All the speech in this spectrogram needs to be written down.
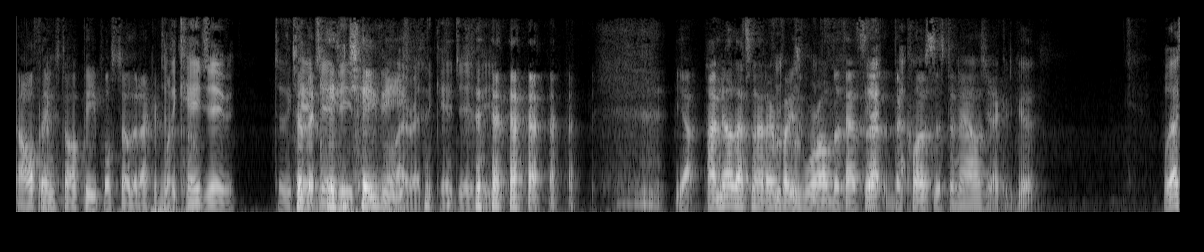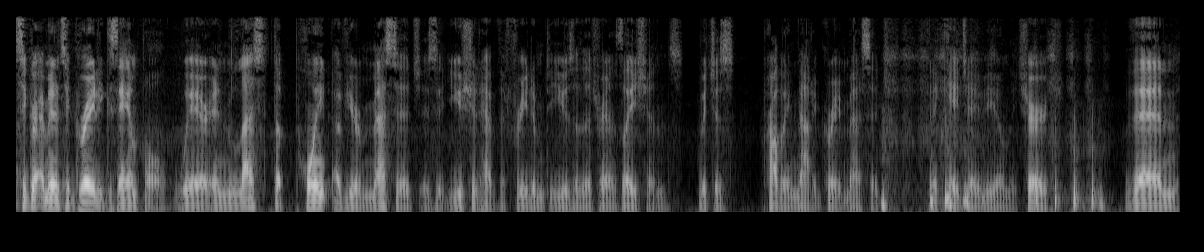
all things to all people, so that I could." To the KJV, to the to KJV, the KJV. People, I read the KJV. yeah, I know that's not everybody's world, but that's a, the closest analogy I could get. Well, that's a great. I mean, it's a great example where, unless the point of your message is that you should have the freedom to use other translations, which is probably not a great message in a KJV only church, then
